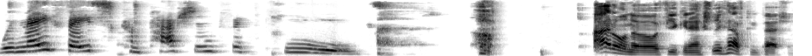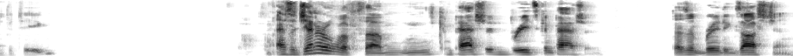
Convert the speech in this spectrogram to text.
We may face compassion fatigue. I don't know if you can actually have compassion fatigue. As a general of thumb, compassion breeds compassion, doesn't breed exhaustion.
